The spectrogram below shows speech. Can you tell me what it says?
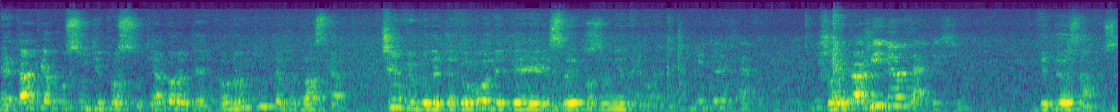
не так, як у суді по суті, а коротенько. Обґрунтуйте, будь ласка, чим ви будете доводити свої позовні. Відеозапис. Що ви кажете? Відеозаписю. Відеозапису.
